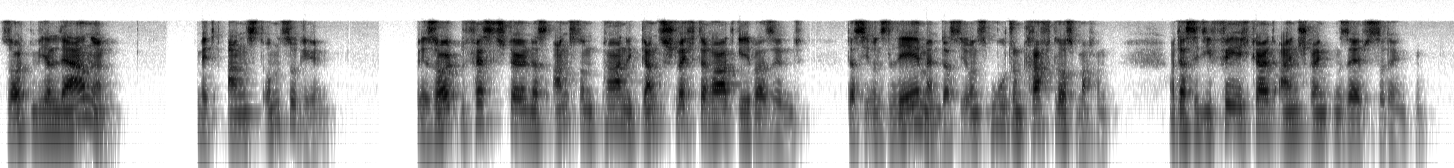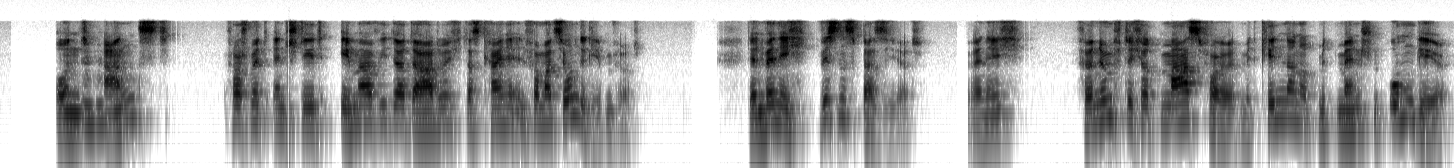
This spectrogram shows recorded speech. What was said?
sollten wir lernen, mit Angst umzugehen. Wir sollten feststellen, dass Angst und Panik ganz schlechte Ratgeber sind, dass sie uns lähmen, dass sie uns mut- und kraftlos machen und dass sie die Fähigkeit einschränken, selbst zu denken. Und mhm. Angst, Frau Schmidt, entsteht immer wieder dadurch, dass keine Information gegeben wird. Denn wenn ich wissensbasiert, wenn ich vernünftig und maßvoll mit Kindern und mit Menschen umgehe,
